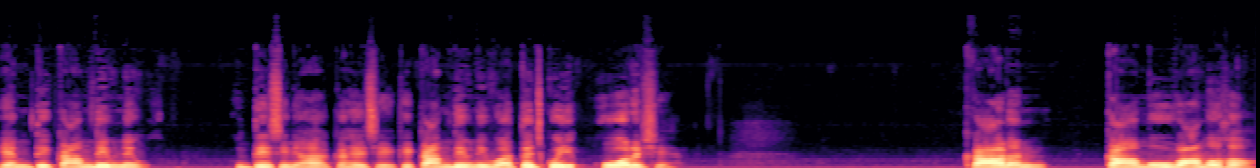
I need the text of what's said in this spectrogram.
એમ તે કામદેવને ઉદ્દેશીને આ કહે છે કે કામદેવની વાત જ કોઈ ઓર છે. કારણ કામો વામહ,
